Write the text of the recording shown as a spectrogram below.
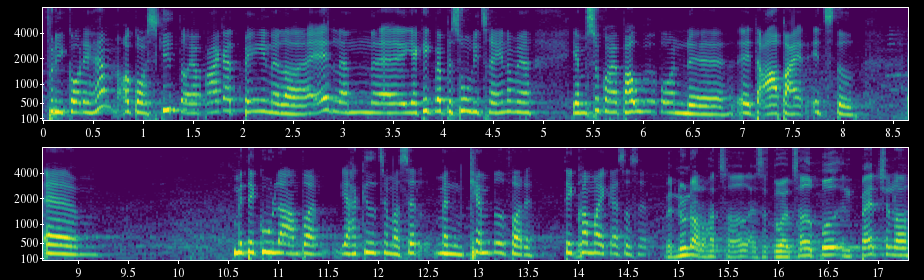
Fordi går det hen og går skidt, og jeg brækker et ben, eller et eller andet, øh, jeg kan ikke være personlig træner mere, jamen så går jeg bare ud og får en, øh, et arbejde et sted. Øh, med det gule armbånd, jeg har givet til mig selv, men kæmpet for det. Det kommer ikke af sig selv. Men nu når du har taget, altså du har taget både en bachelor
